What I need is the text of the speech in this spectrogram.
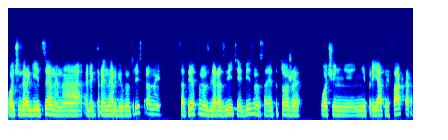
дорогие цены на электроэнергию внутри страны. Соответственно, для развития бизнеса это тоже очень неприятный фактор,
